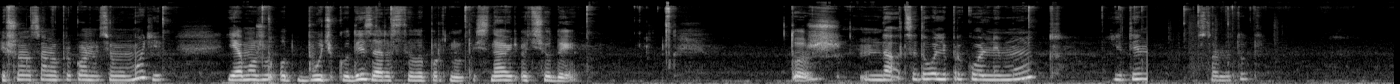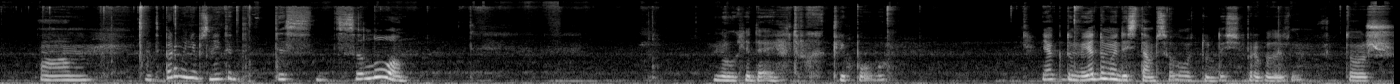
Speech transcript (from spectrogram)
І що саме прикольно в цьому моді, я можу от будь-куди зараз телепортнутись, навіть от сюди. Тож, да, це доволі прикольний мод. Єдине. Ставлю тут. А тепер мені б знайти де с- село. Ну, виглядає трохи кріпово. Як думаю, я думаю, десь там село, тут десь приблизно. Тож,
